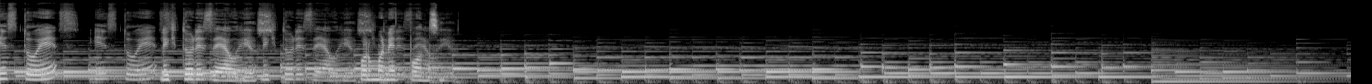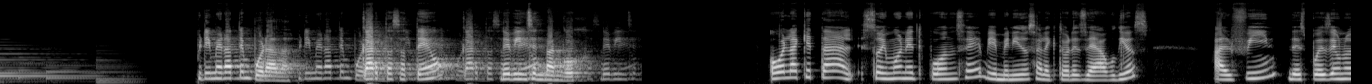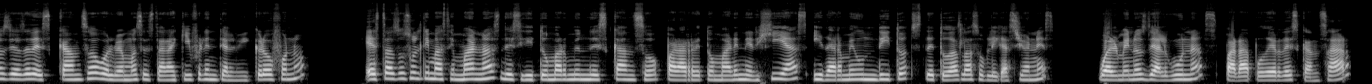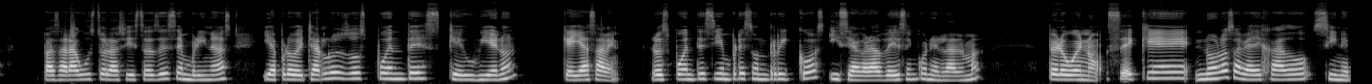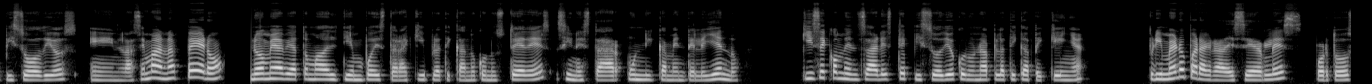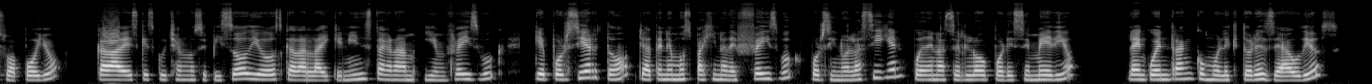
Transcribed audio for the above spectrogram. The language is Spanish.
Esto es, esto es Lectores de Audios, Lectores de Audios por Monet Ponce. Primera temporada. Primera temporada. Cartas a Teo, Cartas de Vincent Van Gogh. Hola, ¿qué tal? Soy Monet Ponce, bienvenidos a Lectores de Audios. Al fin, después de unos días de descanso, volvemos a estar aquí frente al micrófono. Estas dos últimas semanas decidí tomarme un descanso para retomar energías y darme un detox de todas las obligaciones, o al menos de algunas, para poder descansar, pasar a gusto las fiestas decembrinas y aprovechar los dos puentes que hubieron, que ya saben, los puentes siempre son ricos y se agradecen con el alma. Pero bueno, sé que no los había dejado sin episodios en la semana, pero no me había tomado el tiempo de estar aquí platicando con ustedes sin estar únicamente leyendo. Quise comenzar este episodio con una plática pequeña, primero para agradecerles por todo su apoyo, cada vez que escuchan los episodios, cada like en Instagram y en Facebook, que por cierto ya tenemos página de Facebook, por si no la siguen, pueden hacerlo por ese medio, la encuentran como lectores de audios.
